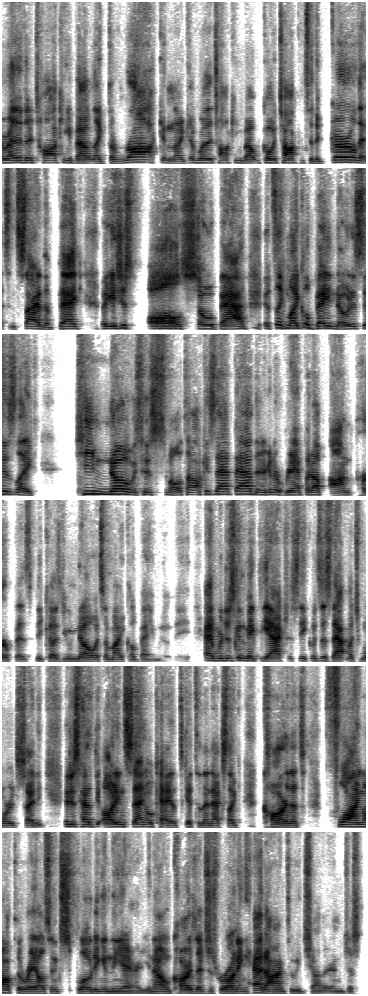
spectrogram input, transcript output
or whether they're talking about like the rock and like whether they're talking about going talking to the girl that's inside of the bank. Like it's just all so bad. It's like Michael Bay notices like he knows his small talk is that bad. They're gonna ramp it up on purpose because you know it's a Michael Bay movie and we're just going to make the action sequences that much more exciting. It just has the audience saying, "Okay, let's get to the next like car that's flying off the rails and exploding in the air." You know, cars that just running head on to each other and just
